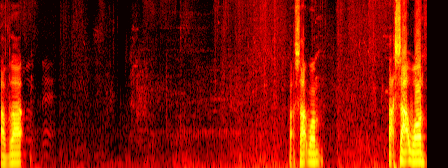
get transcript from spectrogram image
Have that. That's that one. That's that one.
